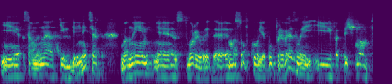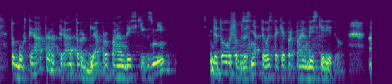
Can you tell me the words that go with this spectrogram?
і саме на тих дільницях вони створили масовку, яку привезли, і фактично то був театр, театр для пропагандистських змі. Для того щоб засняти ось таке пропагандистське відео. А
